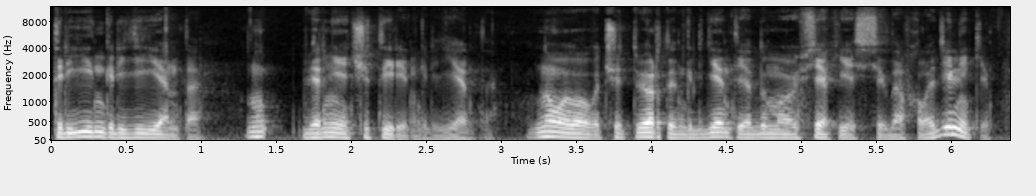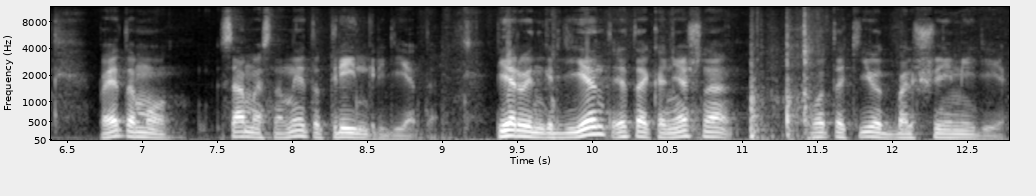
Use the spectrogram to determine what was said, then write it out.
три ингредиента. Ну, вернее, четыре ингредиента. Ну, четвертый ингредиент, я думаю, у всех есть всегда в холодильнике. Поэтому самые основные это три ингредиента. Первый ингредиент это, конечно, вот такие вот большие мидии.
